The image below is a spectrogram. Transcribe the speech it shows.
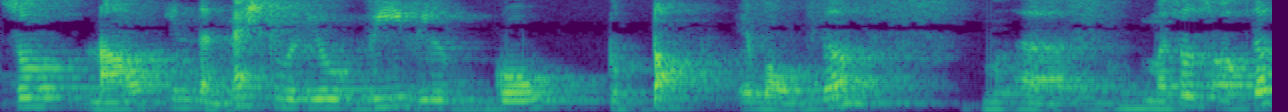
so now in the next video we will go to talk about the uh, muscles of the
